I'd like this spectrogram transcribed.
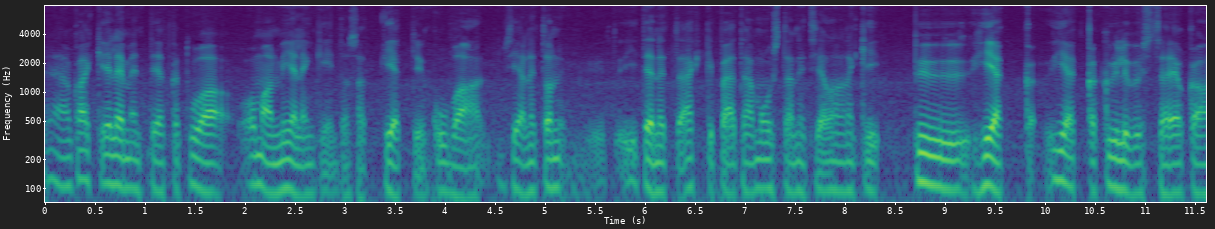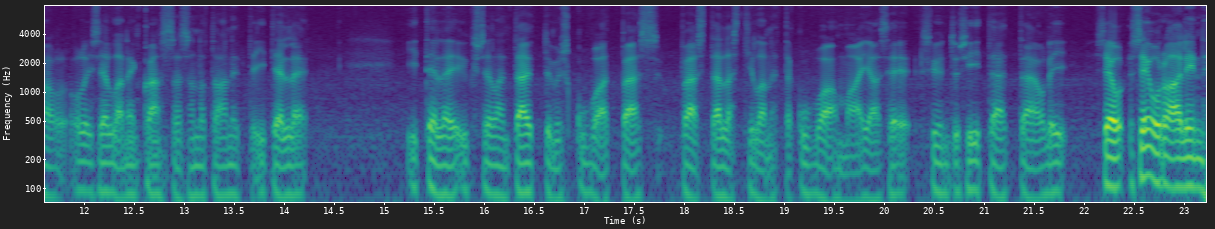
Nämä on kaikki elementtejä, jotka tuo oman mielenkiintonsa tiettyyn kuvaan. Siellä nyt on, itse nyt äkkipäätään muistan, että siellä on ainakin pyy hiekka, hiekkakylvyssä, joka oli sellainen kanssa, sanotaan, että itselle, itselle yksi sellainen täyttymyskuva, että pääsi pääs tällaista tilannetta kuvaamaan. Ja se syntyi siitä, että oli, seurailin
